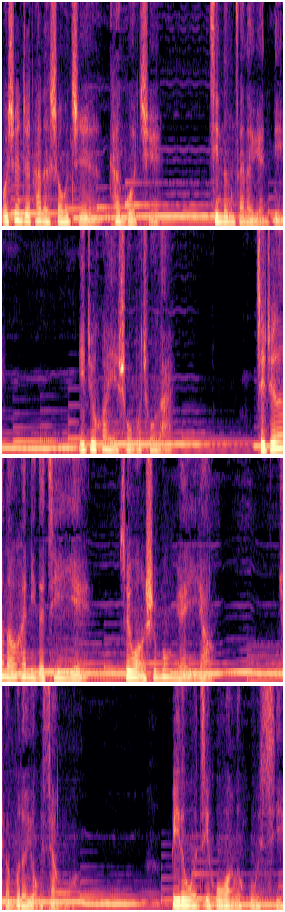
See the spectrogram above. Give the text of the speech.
我顺着他的手指看过去，竟愣在了原地，一句话也说不出来，只觉得脑海里的记忆随往事梦魇一样，全部都涌向我，逼得我几乎忘了呼吸。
